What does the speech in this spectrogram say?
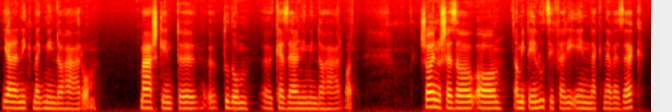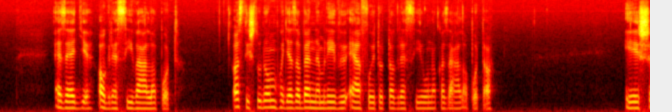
jelenik meg mind a három. Másként tudom kezelni mind a hármat. Sajnos ez, a, a, amit én luciferi énnek nevezek, ez egy agresszív állapot. Azt is tudom, hogy ez a bennem lévő elfolytott agressziónak az állapota. És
